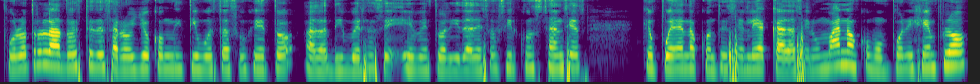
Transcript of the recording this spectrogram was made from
Por otro lado, este desarrollo cognitivo está sujeto a las diversas eventualidades o circunstancias que puedan acontecerle a cada ser humano, como por ejemplo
